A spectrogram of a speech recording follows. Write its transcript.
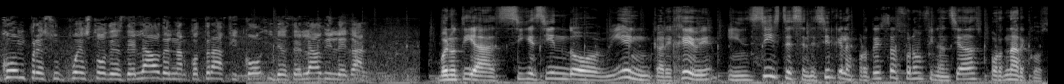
con presupuesto desde el lado del narcotráfico y desde el lado ilegal. Bueno tía, sigue siendo bien carejeve, insistes en decir que las protestas fueron financiadas por narcos.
